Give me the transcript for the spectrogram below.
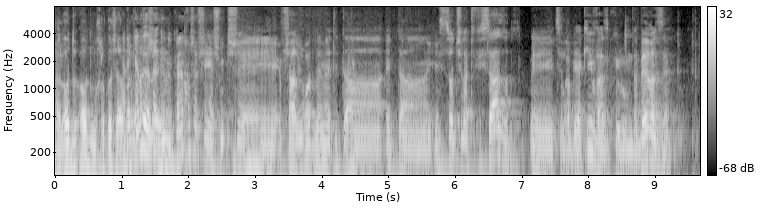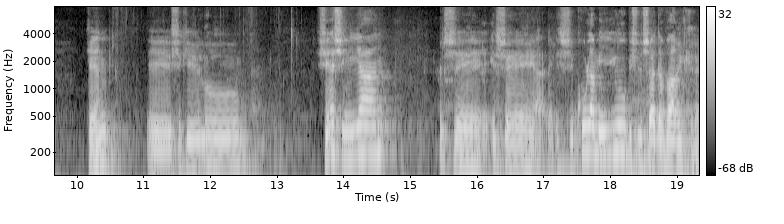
על עוד, עוד מחלוקות של אני כן. חושב, אני כן חושב שיש, שאפשר לראות באמת את, ה, את היסוד של התפיסה הזאת אה, אצל רבי עקיבא, אז כאילו הוא מדבר על זה, כן? אה, שכאילו, שיש עניין ש, ש, שכולם יהיו בשביל שהדבר יקרה.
